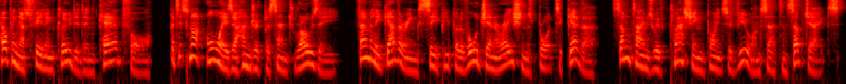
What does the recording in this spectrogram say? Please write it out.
helping us feel included and cared for. But it's not always 100% rosy. Family gatherings see people of all generations brought together, sometimes with clashing points of view on certain subjects.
